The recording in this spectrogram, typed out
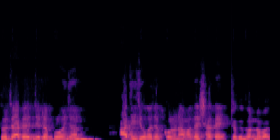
তো যাদের যেটা প্রয়োজন, আজই যোগাযোগ করুন আমাদের সাথে। সাথে ধন্যবাদ।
